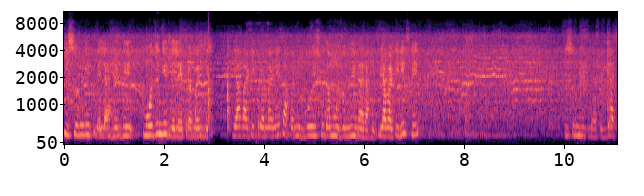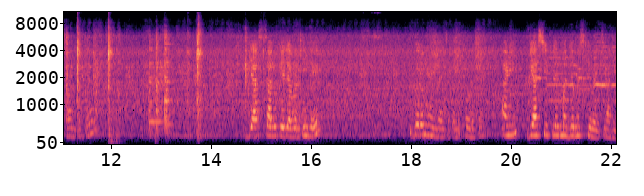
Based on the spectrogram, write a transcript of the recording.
किसून घेतलेलं आहे हे मोजून घेतलेलं आहे प्रमाण हे. या वाटीप्रमाणेच आपण गुळ सुद्धा मोजून घेणार आहेत. या वाटीनेच हे किसून घेतले आपण गॅस ऑन करतो. गॅस चालू केल्यावरती हे गरम होऊन जायचं पहिले थोडंसं. आणि गॅसची फ्लेम मध्यमच ठेवायची आहे.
